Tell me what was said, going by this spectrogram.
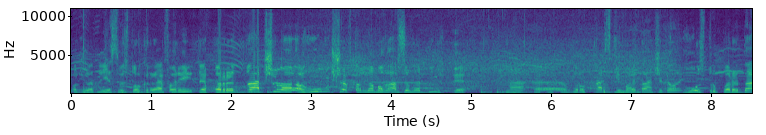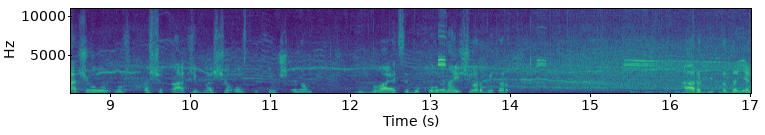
Отже, дає свисток рефері. Йде передача. Гумчев там намагався набігти на е, воротарський майданчик, але гостру передачу. Ну, хіба що так, хіба що ось таким чином відбувається Буковина. І що арбітр? Арбітр дає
